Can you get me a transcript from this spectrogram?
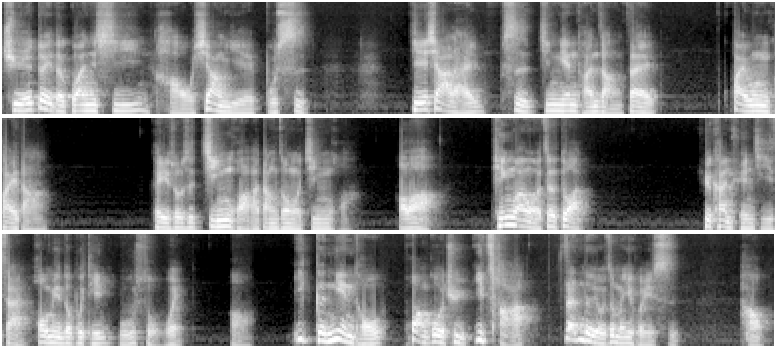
绝对的关系？好像也不是。接下来是今天团长在快问快答，可以说是精华当中的精华，好不好？听完我这段，去看拳击赛，后面都不听无所谓哦。一个念头。晃过去一查，真的有这么一回事。好，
